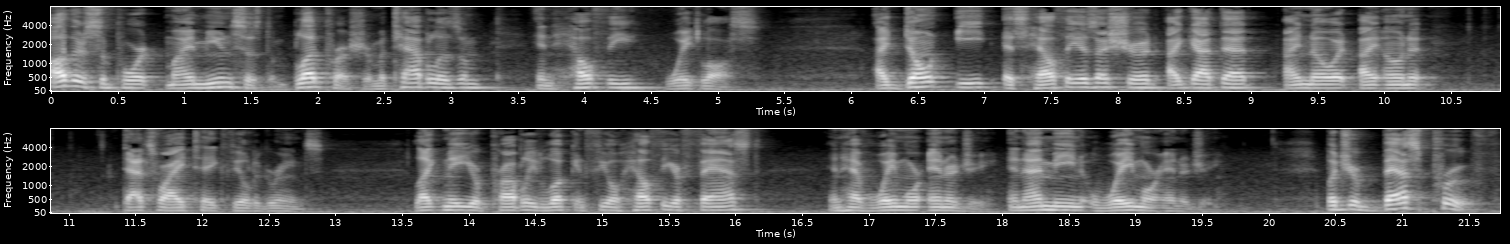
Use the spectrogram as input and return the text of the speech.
Others support my immune system, blood pressure, metabolism, and healthy weight loss. I don't eat as healthy as I should. I got that. I know it. I own it. That's why I take Field of Greens. Like me, you'll probably look and feel healthier fast and have way more energy. And I mean way more energy. But your best proof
